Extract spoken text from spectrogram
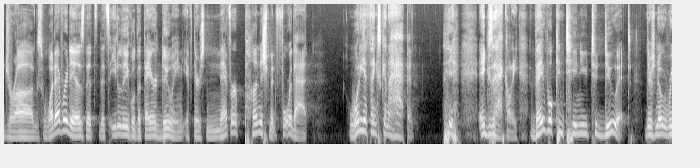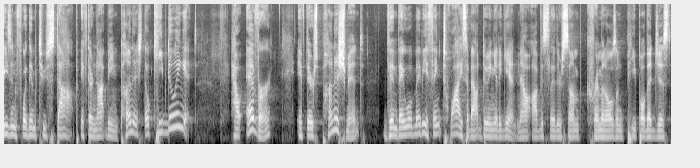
drugs, whatever it is that's, that's illegal that they are doing, if there's never punishment for that, what do you think's going to happen? exactly. They will continue to do it. There's no reason for them to stop. If they're not being punished, they'll keep doing it. However, if there's punishment, then they will maybe think twice about doing it again. Now, obviously, there's some criminals and people that just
